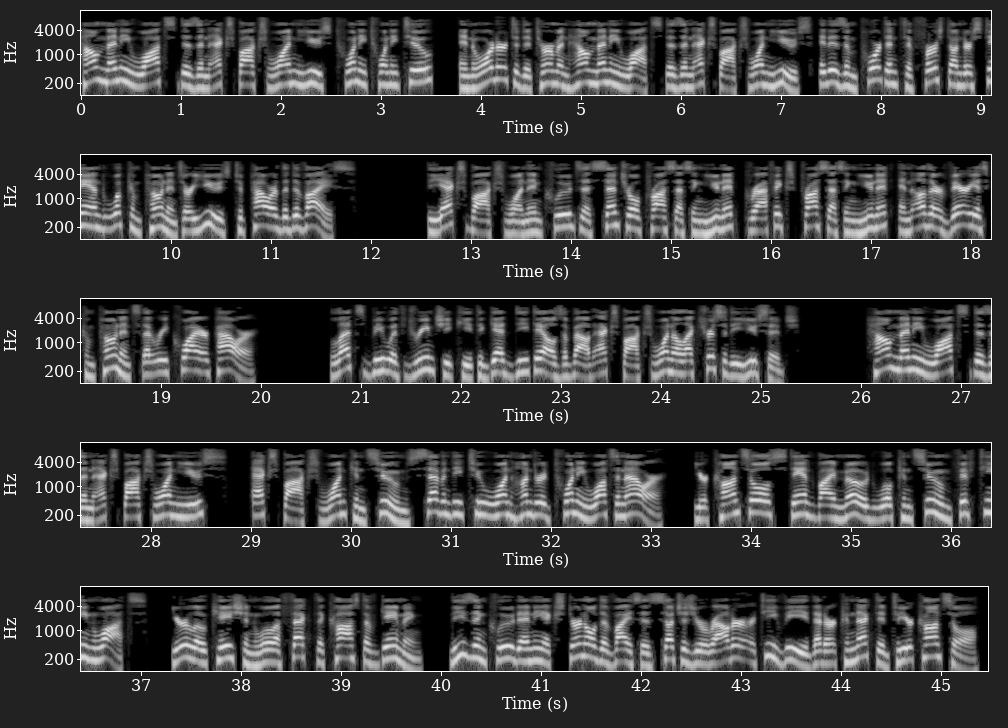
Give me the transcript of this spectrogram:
How many watts does an Xbox One use 2022? In order to determine how many watts does an Xbox One use, it is important to first understand what components are used to power the device. The Xbox One includes a central processing unit, graphics processing unit, and other various components that require power. Let's be with Dreamcheeky to get details about Xbox One electricity usage. How many watts does an Xbox One use? Xbox One consumes 70 to 120 watts an hour. Your console's standby mode will consume 15 watts. Your location will affect the cost of gaming. These include any external devices such as your router or TV that are connected to your console.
